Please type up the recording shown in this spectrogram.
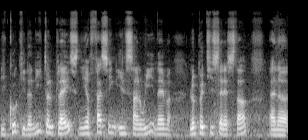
he cook in a little place near facing Ile Saint-Louis named Le Petit Célestin, and uh,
